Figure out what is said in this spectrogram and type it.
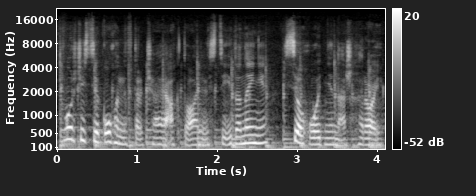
творчість якого не втрачає актуальності і донині сьогодні наш герой.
